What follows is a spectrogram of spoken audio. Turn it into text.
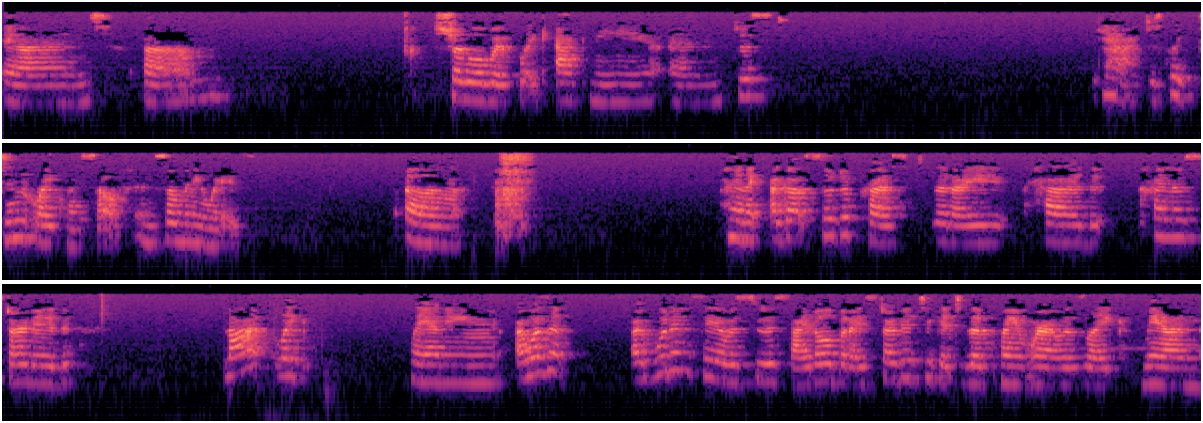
and um, struggle with like acne and just yeah, just like didn't like myself in so many ways. Um, and I, I got so depressed that I had kind of started not like planning. I wasn't. I wouldn't say I was suicidal, but I started to get to the point where I was like, man,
